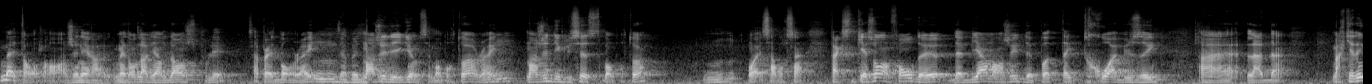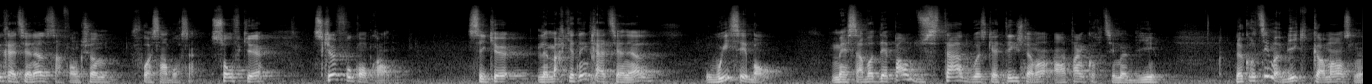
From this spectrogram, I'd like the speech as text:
Mettons, genre en général. Mettons de la viande blanche, du poulet. Ça peut être bon, right? Ça peut être Manger des légumes, c'est bon pour toi, right? Mhm. Manger des glucides, c'est bon pour toi? Mhm. Ouais, 100%. Fait que c'est une question, dans le fond, de, de bien manger, de pas peut-être trop abuser euh, là-dedans. Marketing traditionnel, ça fonctionne fois 100%. Sauf que, ce qu'il faut comprendre, c'est que le marketing traditionnel, oui, c'est bon, mais ça va dépendre du stade où est-ce que tu es justement en tant que courtier immobilier. Le courtier immobilier qui commence, là,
